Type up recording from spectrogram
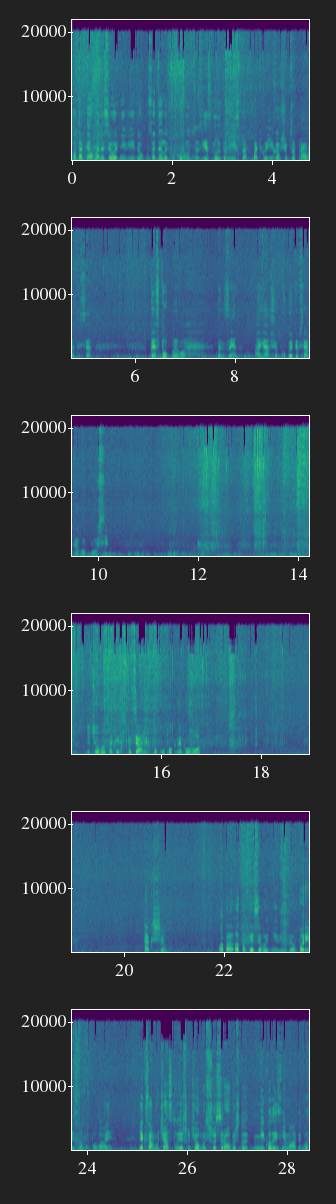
Отаке в мене сьогодні відео. Посадили кукурудзу, з'їздили до міста. Батько їхав, щоб заправитися. Десь топливо, бензин. А я, щоб купити всякого бусі. Нічого таких спеціальних покупок не було. Так що Ота, отаке сьогодні відео. По-різному буває. Як сам участвуєш у чомусь щось робиш, то ніколи знімати, бо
